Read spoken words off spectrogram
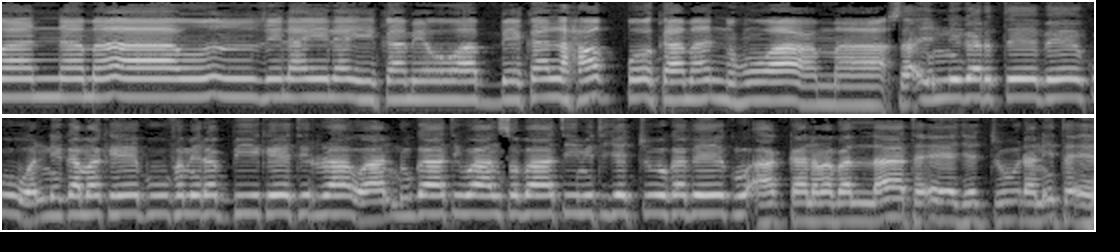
أن ما أنزل إليك من ربك الحق كمن هو أعمى sa inni gartee beeku wanni gama kee buufame rabbii keetirraa waan dhugaati waan sobaatii miti jechuu ka beeku akka nama ballaa ta'e jechuudha ni ta'e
